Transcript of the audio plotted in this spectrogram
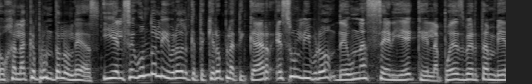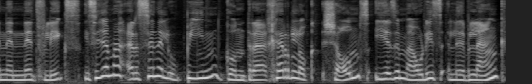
Ojalá que pronto lo leas. Y el segundo libro del que te quiero platicar es un libro de una serie que la puedes ver también en Netflix y se llama Arsène Lupin contra Sherlock Holmes y es de Maurice Leblanc.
